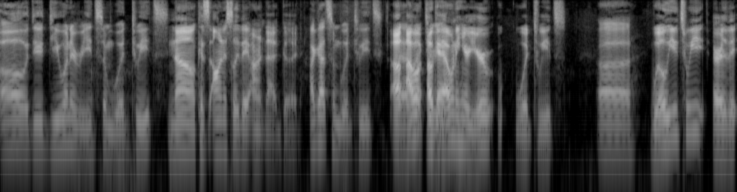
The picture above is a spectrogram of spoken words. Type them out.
Oh, dude, do you want to read some wood tweets? No, because honestly, they aren't that good. I got some wood tweets. Uh, I w- like okay, I want to hear your wood tweets. Uh, Will you tweet, or the,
